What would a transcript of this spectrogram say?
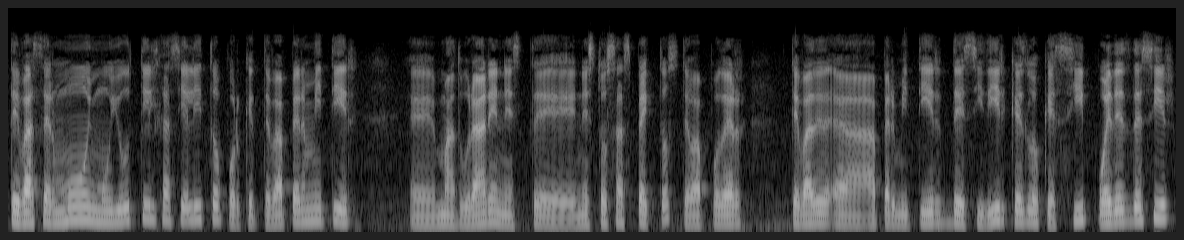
te va a ser muy, muy útil, Jacielito, porque te va a permitir eh, madurar en, este, en estos aspectos, te va a poder, te va a permitir decidir qué es lo que sí puedes decir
